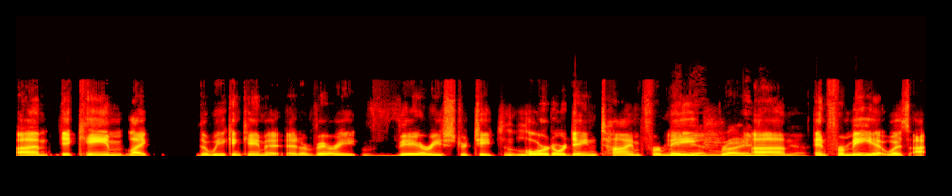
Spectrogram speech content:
Um, it came like the weekend came at, at a very very strategic, Lord ordained time for me. Amen. right. Um, yeah. And for me, it was I,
